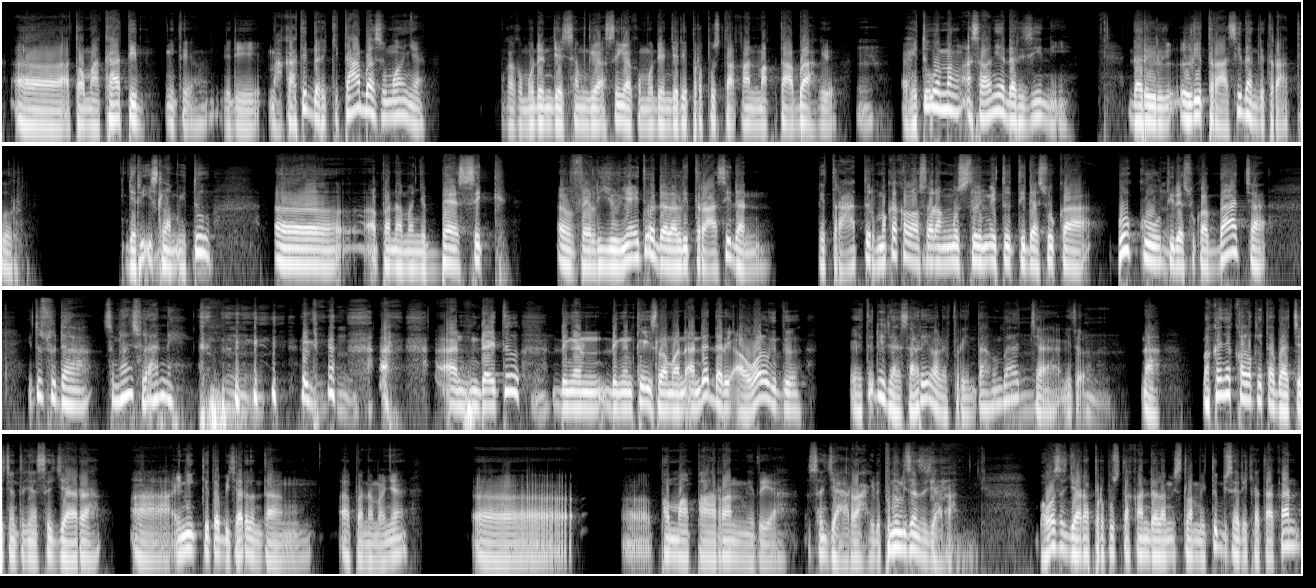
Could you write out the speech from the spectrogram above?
Eh, atau makatib gitu ya jadi makatib dari kitabah semuanya maka kemudian jadi sehingga, kemudian jadi perpustakaan maktabah gitu Hmm. Eh, itu memang asalnya dari sini dari literasi dan literatur jadi Islam itu eh, apa namanya basic eh, value-nya itu adalah literasi dan literatur. Maka kalau seorang muslim itu tidak suka buku, Hmm. tidak suka baca, itu sudah sebenarnya sudah aneh. Hmm. Hmm. anda itu dengan dengan keislaman Anda dari awal gitu, ya itu didasari oleh perintah membaca gitu. Hmm. Makanya kalau kita baca contohnya sejarah, ah, ini kita bicara tentang apa namanya eh, eh, pemaparan gitu ya, sejarah gitu, penulisan sejarah. Bahwa sejarah perpustakaan dalam Islam itu bisa dikatakan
